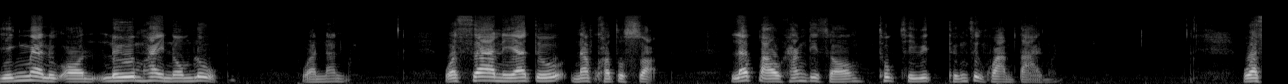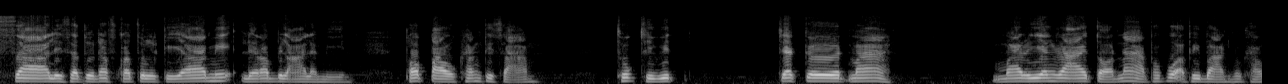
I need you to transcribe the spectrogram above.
หญิงแม่ลูกอ่อน ลืมให้นมลูก วันนั้นวัซาเนียตุนับขตุสะและเป่าครั้งที่สองทุกชีวิตถึงซึ่งความตายหมดวัซาลิสตุนัฟขตุลกิยามิเลรับบิลอาลามีนพอเป่าครั้งที่สามทุกชีวิตจะเกิดมา มาเรียงรายต่อหน้าพระผู้อภิบาลของเขา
